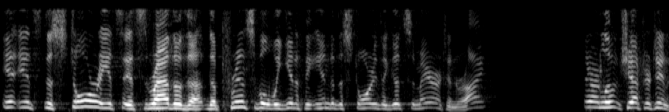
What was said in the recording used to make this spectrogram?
It's the story, it's, it's rather the, the principle we get at the end of the story of the Good Samaritan, right? There in Luke chapter 10.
